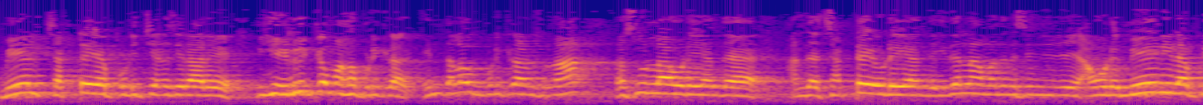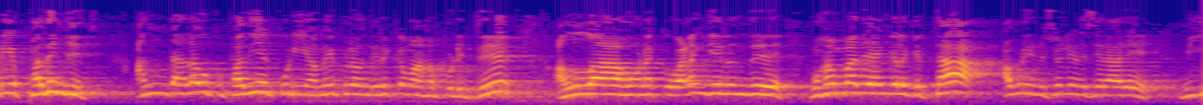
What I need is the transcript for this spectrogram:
மேல் சட்டையை பிடிச்சு என்ன செய்யறாரு மிக இறுக்கமாக பிடிக்கிறார். எந்த அளவுக்கு பிடிக்கிறான்னு சொன்னா ரசூல்லாவுடைய அந்த அந்த சட்டையுடைய அந்த இதெல்லாம் வந்து என்ன செஞ்சு அவனுடைய மேனில அப்படியே பதிஞ்சிச்சு. அந்த அளவுக்கு பதியக்கூடிய அமைப்புல வந்து இறுக்கமாக பிடித்து அல்லாஹ் உனக்கு வழங்கியிருந்து முகம்மது எங்களுக்கு தா அப்படின்னு சொல்லி என்ன செய்யறாரு மிக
